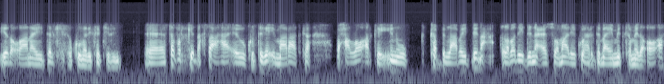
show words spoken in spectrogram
iyada oo aanay dalkii xukuumadi ka jirin. Safarkii dhakso ahaa ee uu ku tegay imaaraadka waxaa loo arkay inuu ka bilaabay dhinac labadii dhinac ee soomaaliya ku hardamayay mid kamida oo ah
